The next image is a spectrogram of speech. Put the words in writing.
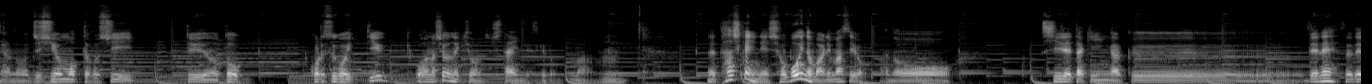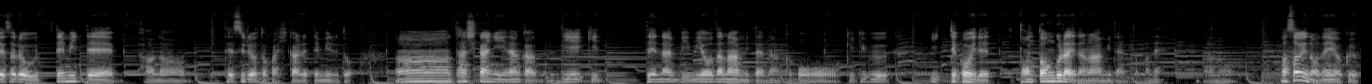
うん。あの、自信を持ってほしいっていうのと、これすごいっていうお話をね、今日したいんですけど、まあ、うん。確かにね、しょぼいのもありますよ。あのー仕入れた金額でね、それでそれを売ってみて、あの、手数料とか引かれてみると、うーん、確かになんか利益ってな、微妙だな、みたいな、なんかこう、結局、行ってこいでトントンぐらいだな、みたいなとかね。あの、まあそういうのをね、よく、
